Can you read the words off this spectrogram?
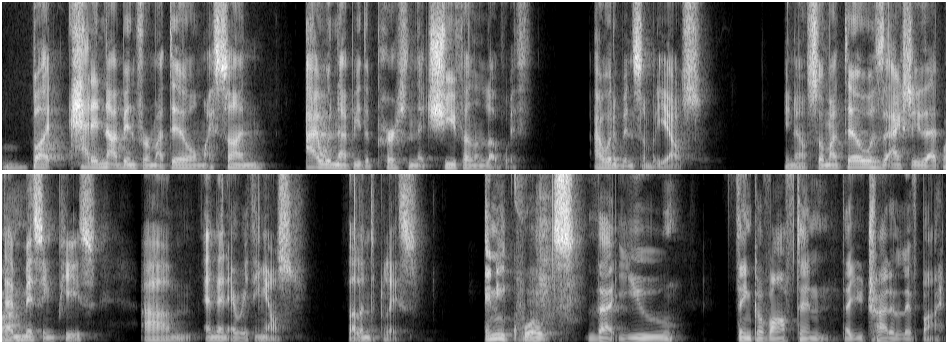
But had it not been for mateo my son i would not be the person that she fell in love with. I would have been somebody else you know? So mateo was actually that that missing piece um, and then everything else fell into place. Any quotes that you think of often that you try to live by?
